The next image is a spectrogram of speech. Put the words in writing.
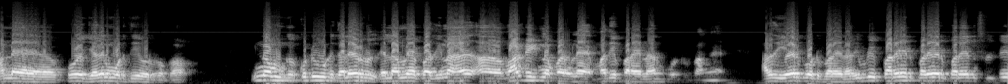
அண்ணன் பூ ஜெகன்மூர்த்தி ஒரு பக்கம். இன்னும் குட்டி குட்டி தலைவர்கள் எல்லாமே பார்த்தீங்கன்னா வால்டைட்லாம் பாருங்களேன் மதிய பறையனார்னு போட்டிருப்பாங்க. அல்லது ஏர்போர்ட் பறையனார். இப்படி பறையர் பறையர் பறையர்னு சொல்லிட்டு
